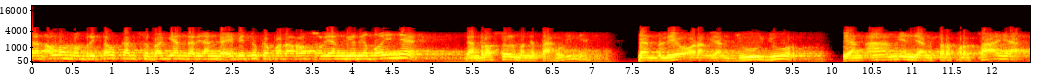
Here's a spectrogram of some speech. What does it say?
dan Allah memberitahukan sebagian dari yang gaib itu kepada Rasul yang diridhoinya dan Rasul mengetahuinya. Dan beliau orang yang jujur, yang amin, yang terpercaya.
